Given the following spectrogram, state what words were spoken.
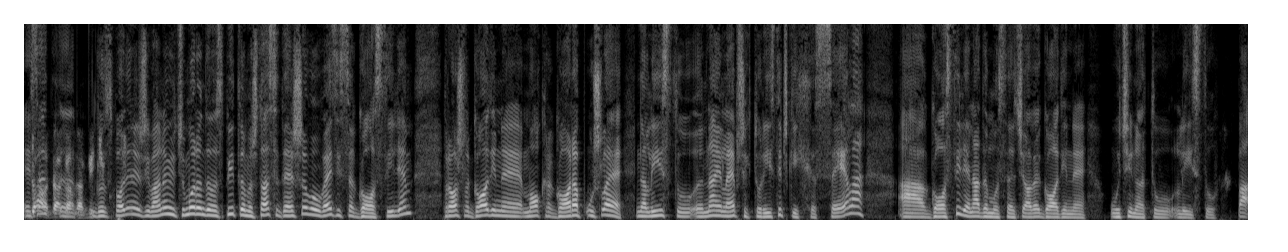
E Da, sad, da, da, e, da, gospodine Živanoviću, moram da vas pitam šta se dešava u vezi sa gostiljem. Prošle godine Mokra Gora ušla je na listu e, najlepših turističkih sela, a gostilje nadamo se da će ove godine ući na tu listu. Pa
